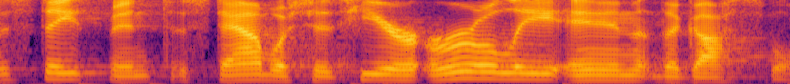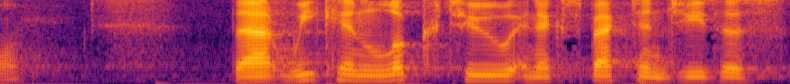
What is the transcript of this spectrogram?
This statement establishes here early in the gospel that we can look to and expect in Jesus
